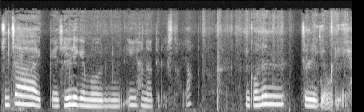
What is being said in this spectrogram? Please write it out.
진짜 이렇게 젤리 괴물이 하나 들어있어요. 이거는 젤리 괴물이에요.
